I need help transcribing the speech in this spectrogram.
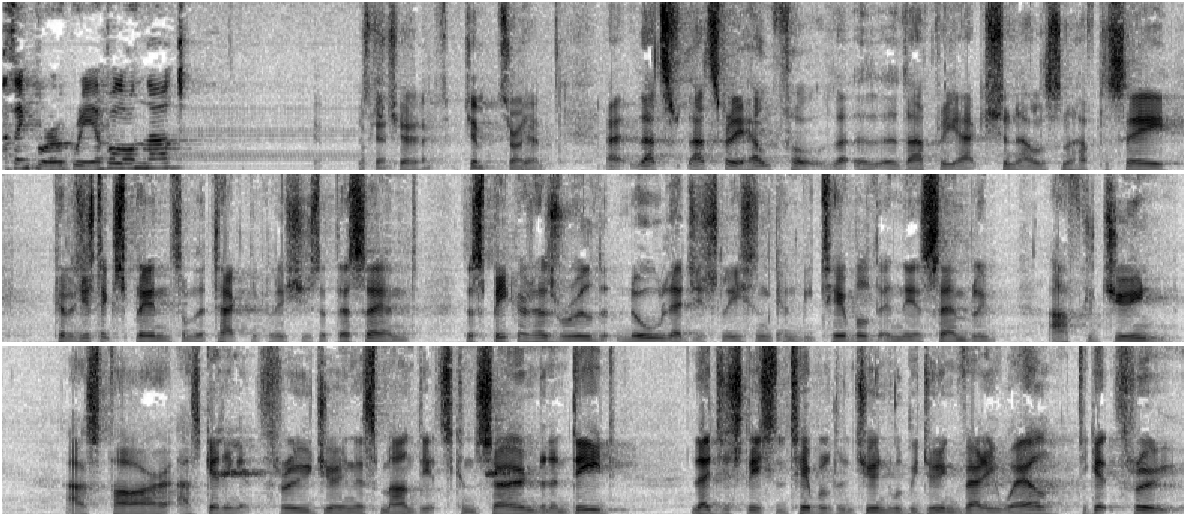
I think we're agreeable on that. okay, Chair. Jim, sorry. Yeah. Uh, that's, that's very helpful, that, uh, that reaction, Alison, I have to say. Could I just explain some of the technical issues at this end? The Speaker has ruled that no legislation can be tabled in the Assembly after June, as far as getting it through during this mandate is concerned. And indeed, legislation tabled in June will be doing very well to get through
